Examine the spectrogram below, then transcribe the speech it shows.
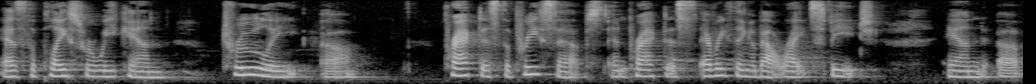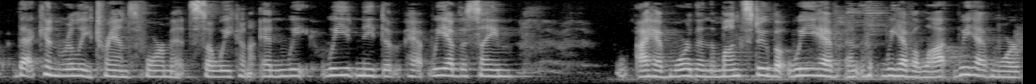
as the place where we can truly. Uh, practice the precepts and practice everything about right speech. And uh, that can really transform it. So we can, and we we need to have we have the same. I have more than the monks do, but we have we have a lot. We have more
